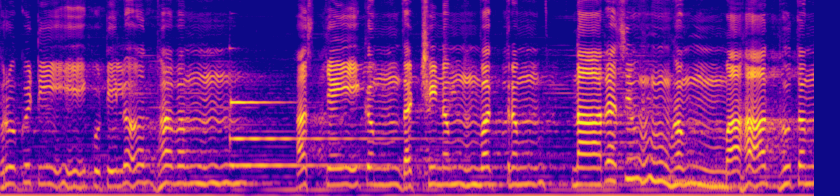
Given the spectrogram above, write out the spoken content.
भ्रुकुटीकुटिलोद्भवम् अस्त्यैकं दक्षिणं वक्त्रं नारसिंहं महाद्भुतम्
